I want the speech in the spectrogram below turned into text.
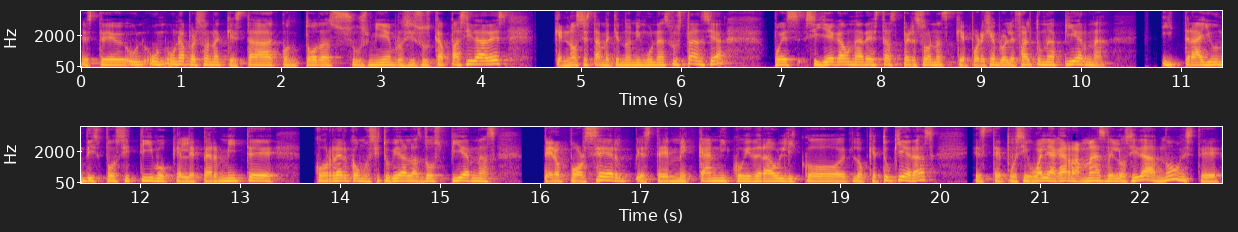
este, una persona que está con todos sus miembros y sus capacidades que no se está metiendo ninguna sustancia, pues si llega una de estas personas que, por ejemplo, le falta una pierna y trae un dispositivo que le permite correr como si tuviera las dos piernas, pero por ser este mecánico, hidráulico, lo que tú quieras, este, pues igual le agarra más velocidad, ¿no? Este,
